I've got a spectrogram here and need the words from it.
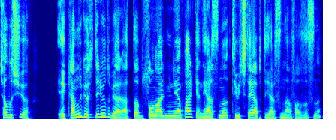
çalışıyor. Ekranını gösteriyordu bir ara. Hatta bu son albümünü yaparken yarısını Twitch'te yaptı, yarısından fazlasını.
